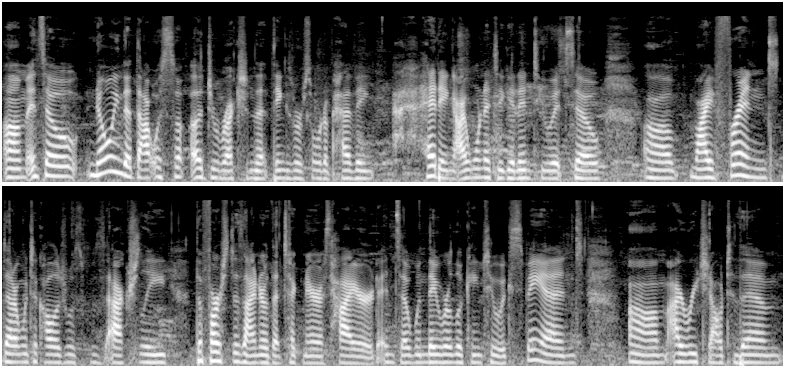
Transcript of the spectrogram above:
Um, and so, knowing that that was a direction that things were sort of having, heading, I wanted to get into it. So, uh, my friend that I went to college with was actually the first designer that Techneris hired. And so, when they were looking to expand, um, I reached out to them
